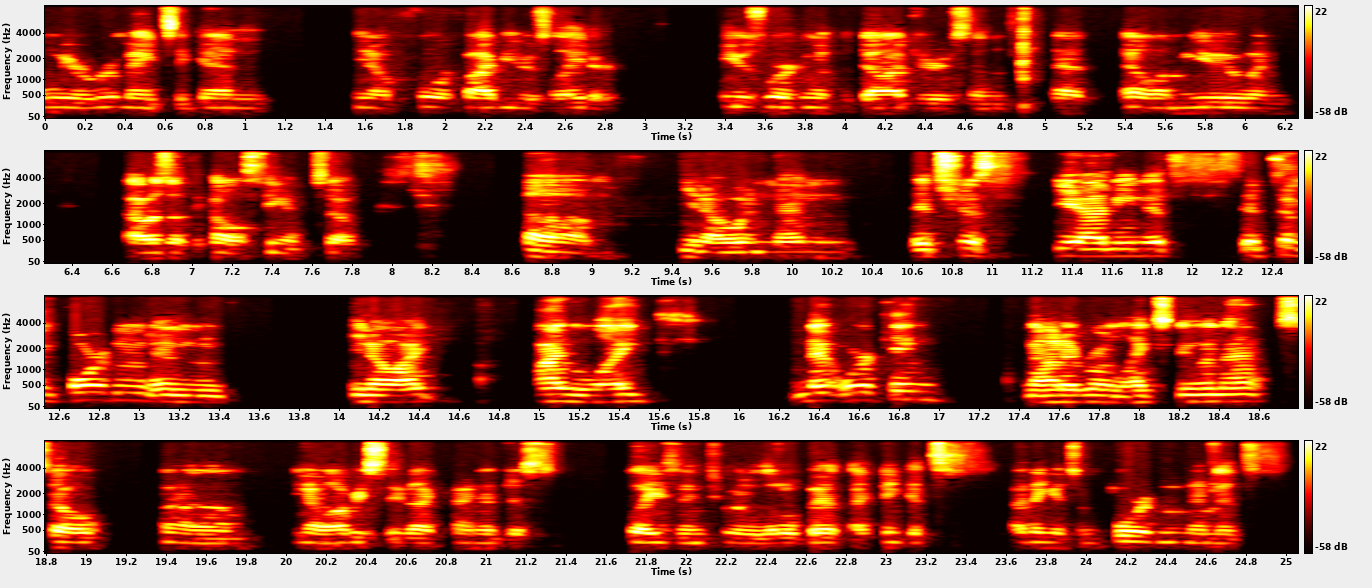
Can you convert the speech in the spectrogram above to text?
and we were roommates again. You know, four or five years later he was working with the Dodgers and at LMU, and I was at the Coliseum. So, um, you know, and then it's just, yeah, I mean, it's it's important, and you know, I I like networking. Not everyone likes doing that, so um, you know, obviously that kind of just plays into it a little bit. I think it's I think it's important, and it's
